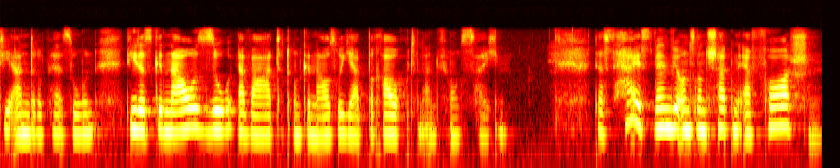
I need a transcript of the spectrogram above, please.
die andere Person, die das genau so erwartet und genauso ja braucht, in Anführungszeichen. Das heißt, wenn wir unseren Schatten erforschen,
